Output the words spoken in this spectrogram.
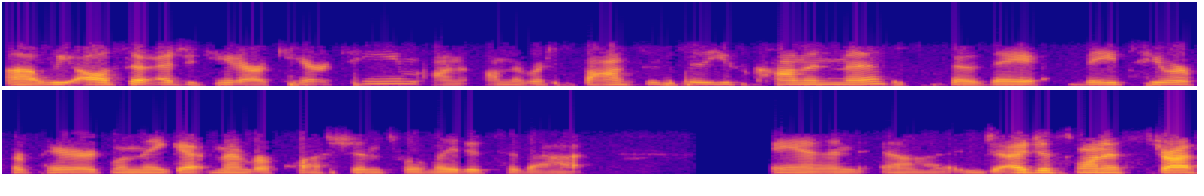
Uh, we also educate our care team on, on the responses to these common myths, so they, they too are prepared when they get member questions related to that. And uh, I just want to stress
